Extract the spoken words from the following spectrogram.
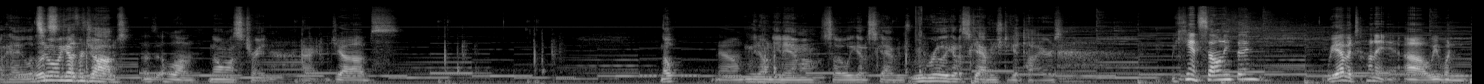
Okay, let's, see Let's- what we got for jobs. Let's, hold on. No one wants to trade. All right. Jobs. Nope, No. we don't need ammo, so we gotta scavenge. We really gotta scavenge to get tires. We can't sell anything. We have a ton of. Oh, we wouldn't.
